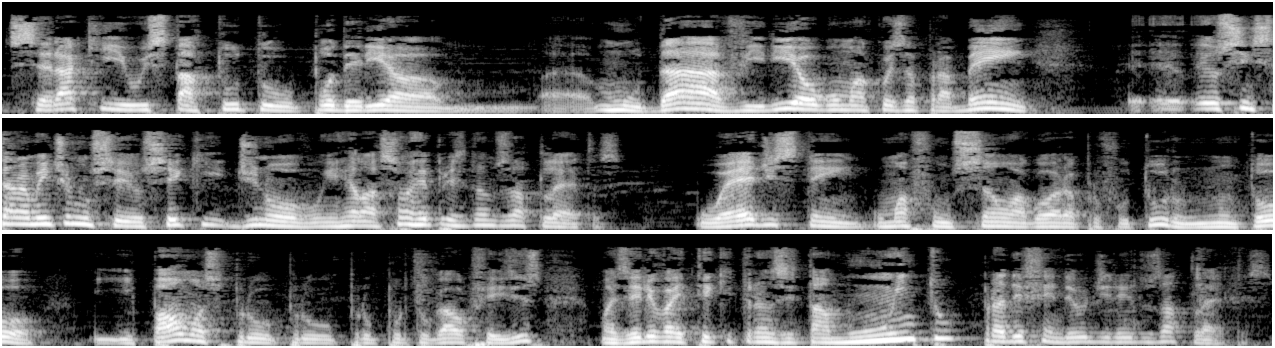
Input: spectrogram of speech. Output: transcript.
será que o estatuto poderia mudar? Viria alguma coisa para bem? Eu sinceramente não sei. Eu sei que, de novo, em relação a representantes dos atletas, o Edis tem uma função agora para o futuro, não estou. E palmas para o Portugal que fez isso, mas ele vai ter que transitar muito para defender o direito dos atletas.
